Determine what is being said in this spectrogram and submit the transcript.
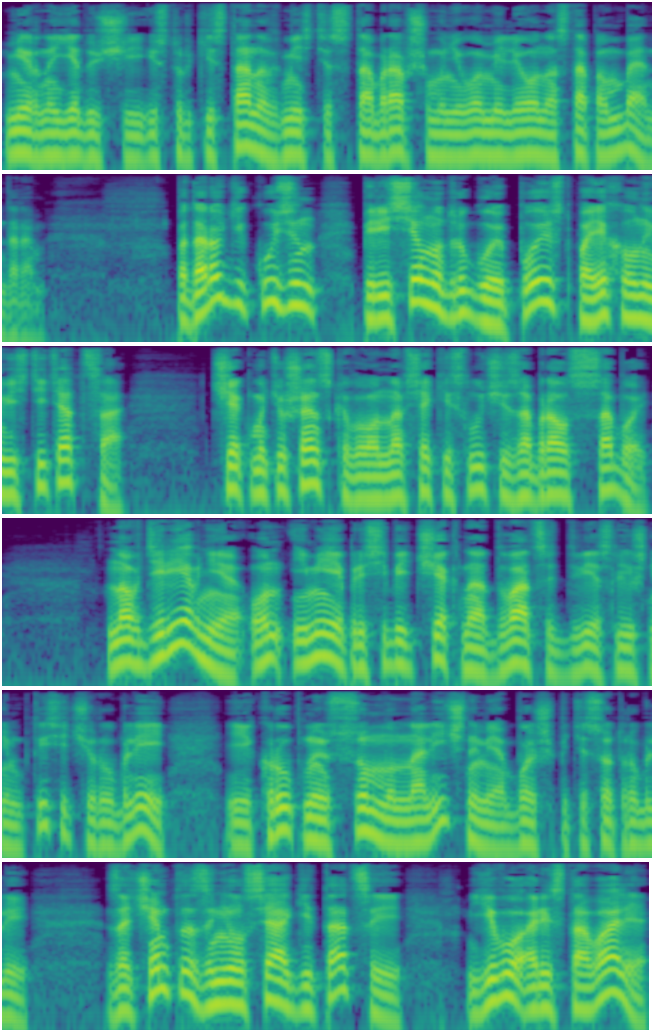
мирно едущий из Туркестана вместе с отобравшим у него миллион Остапом Бендером. По дороге Кузин пересел на другой поезд, поехал навестить отца. Чек Матюшенского он на всякий случай забрал с собой – но в деревне он, имея при себе чек на 22 с лишним тысячи рублей и крупную сумму наличными, больше 500 рублей, зачем-то занялся агитацией, его арестовали,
